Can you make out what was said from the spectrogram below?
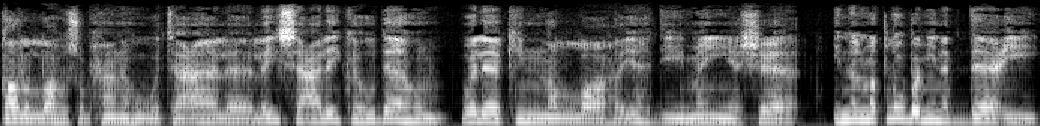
قال الله سبحانه وتعالى ليس عليك هداهم ولكن الله يهدي من يشاء. إن المطلوب من الداعي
